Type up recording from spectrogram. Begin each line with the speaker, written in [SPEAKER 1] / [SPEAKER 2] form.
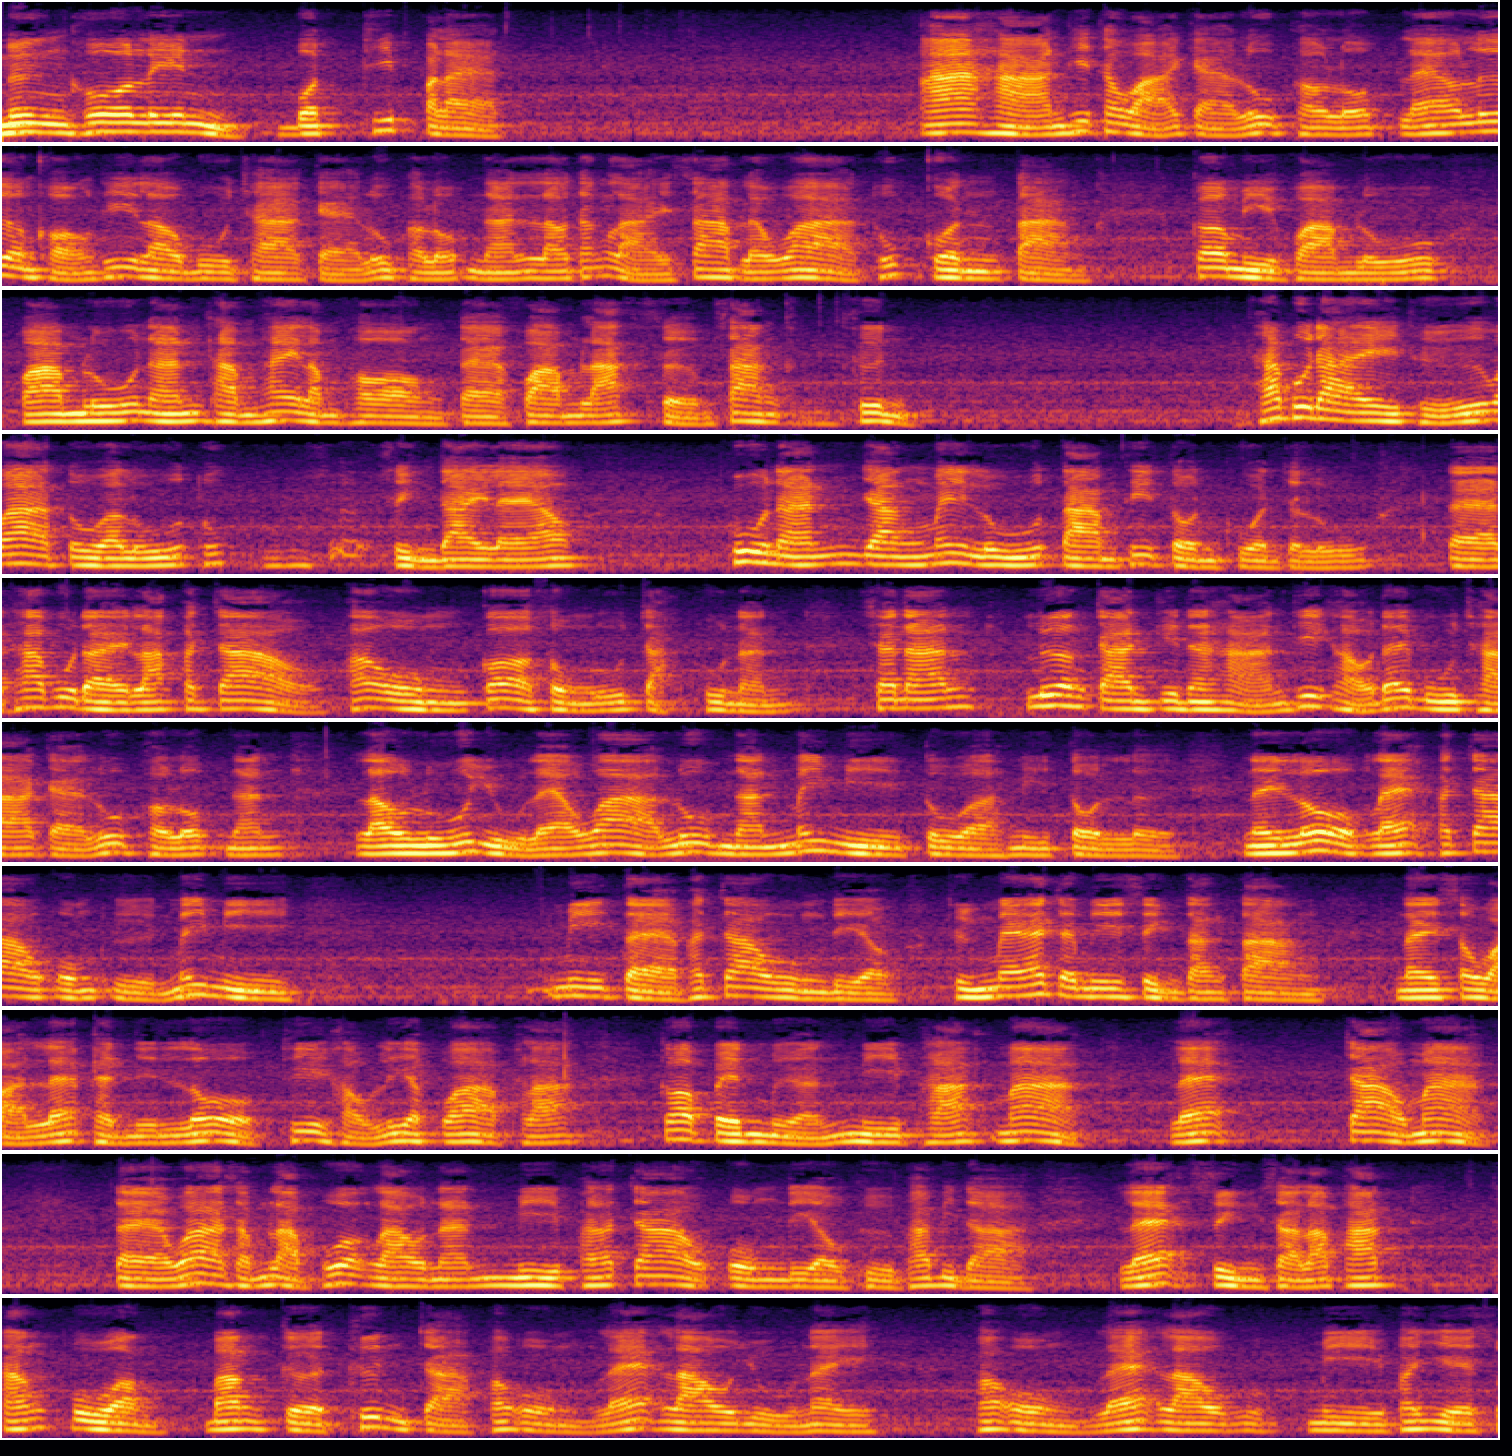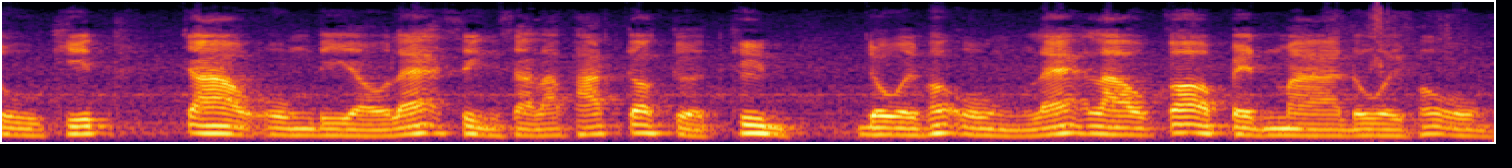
[SPEAKER 1] หนึ่งโคลิน บทที่แปดอาหารที่ถวายแก่รูปเคารพ แล้วเรื่องของที่เราบูชาแก่รูปเคารพนั้น เราทั้งหลายทราบแล้วว่าทุกคนต่างก็มีความรู้ ความรู้นั้นทำให้ลำพอง แต่ความรักเสริมสร้างขึ้น ถ้าผู้ใดถือว่าตัวรู้ทุกสิ่งใดแล้ว ผู้นั้นยังไม่รู้ตามที่ตนควรจะรู้ แต่ถ้าผู้ใดรักพระเจ้า พระองค์ก็ทรงรู้จักผู้นั้น ฉะนั้นเรื่องการกินอาหารที่เขาได้บูชาแก่รูปเคารพนั้น เรารู้อยู่แล้วว่ารูปนั้นไม่มีตัวมีตนเลย ในโลกและพระเจ้าองค์อื่นไม่มีมีแต่พระเจ้าองค์เดียว ถึงแม้จะมีสิ่งต่างๆ ในสวรรค์และแผ่นดินโลกที่เขาเรียกว่าพระ ก็เป็นเหมือนมีพระมาก และ เจ้ามาก แต่ว่าสำหรับพวกเรานั้นมีพระเจ้าองค์เดียวคือพระบิดา และสิ่งสารพัดทั้งปวงบังเกิดขึ้นจากพระองค์ และเราอยู่ในพระองค์ และเรามีพระเยซูคริสต์เจ้าองค์เดียว และสิ่งสารพัดก็เกิดขึ้นโดยพระองค์และเราก็เป็นมาโดยพระองค์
